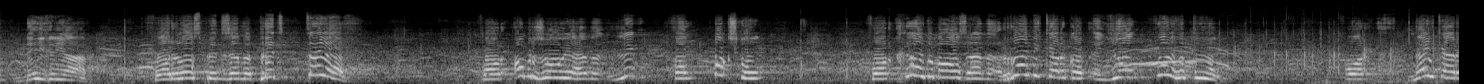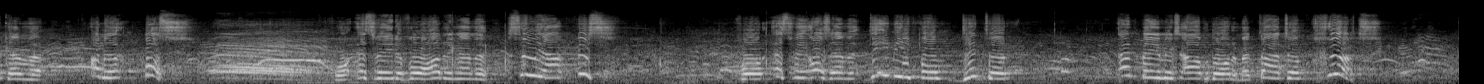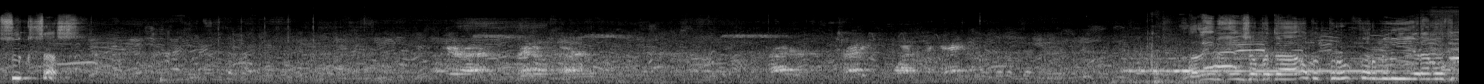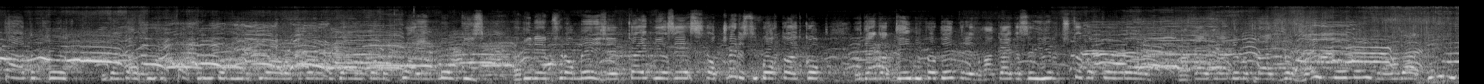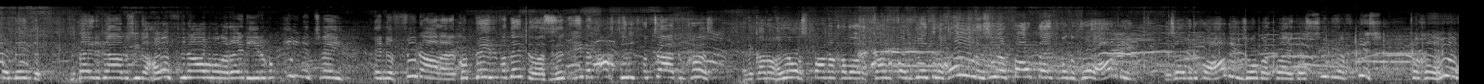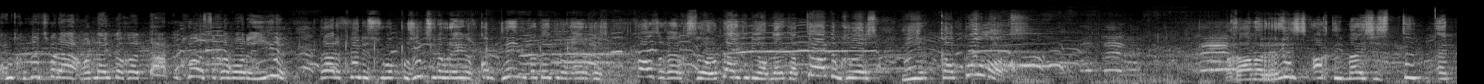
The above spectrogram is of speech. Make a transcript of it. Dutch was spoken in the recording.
en 9 jaar. Voor de lastprinters hebben we Brit Tijhoff. Voor Amberzooien hebben we Link van Pakstol. Voor Geldermals hebben we Ronnie Kerkop en Jon Vogelpoel. Voor Nijkerk hebben we Anne Bos. Voor SW de Volharding hebben we Silja Vis. Voor SW Os hebben we Demi van Dinter. En BMX Apeldoorn met Tatum Geurts. Succes! Alleen maar eens op het, uh, op het formulier en over datum geurt. Ik denk absoluut de favoriet om hier de finale te van de Flying Monkeys. En wie neemt ze dan mee? Ze even kijken wie als eerste op tweede die bocht uitkomt. Ik denk dat Demi van Dinter is. We gaan kijken of ze hier het stuk op komen rijden. We gaan kijken naar nummer gelijk. Zo 509. Demi van Dinter. De beide dames in de halve finale, want dan rijden hier ook op 1 en 2 in de finale. En dan komt Demi van Dinter. Ze zit in het 18 van Tatum Gus. En het kan nog heel spannend worden. Kan Van Dinter nog... Oh, dan zien we een fouttijdje van de volhouding. Dan zijn we de volhouding zomaar kwijt. Dat is Julia Vis. Toch heel goed gefietst vandaag. Maar het lijkt nog Tatum Gus te gaan worden hier. Naar de finish op positie nummer 1. Of komt Demi van Dinter nog ergens? Valt nog ergens veel. Het lijkt er niet op. Lijkt dat Tatum Gus hier kampioen wordt. Dan gaan we race 18 meisjes 10 en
